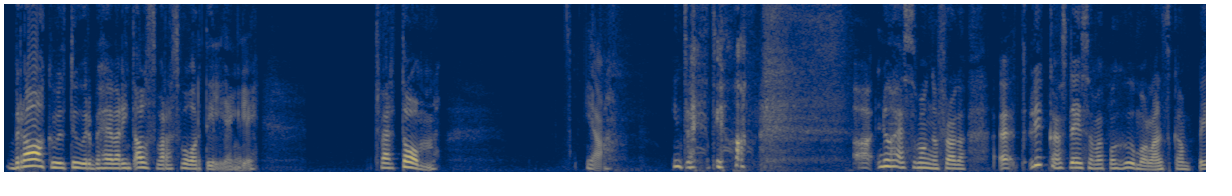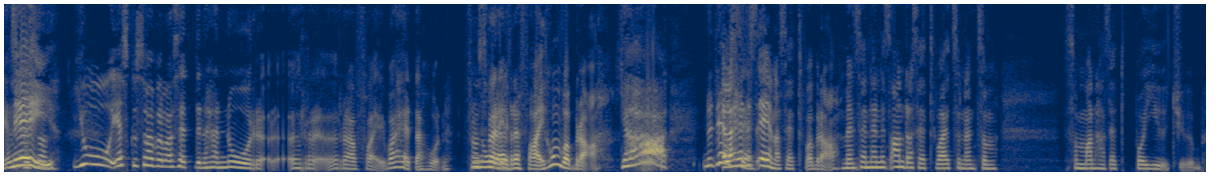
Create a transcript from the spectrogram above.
bra kultur behöver inte alls vara svårtillgänglig. Tvärtom. Ja, inte vet jag. Ah, nu har jag så många frågor. Uh, lyckas dig som var på Humorlandskampen? Jag Nej! Så, jo, jag skulle så vilja sett den här Nour Rafai, vad heter hon? Från Noel Sverige? Refai, hon var bra. Ja! No, det Eller hennes ena sätt var bra, men sen hennes andra sätt var ett sådant som, som man har sett på Youtube.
